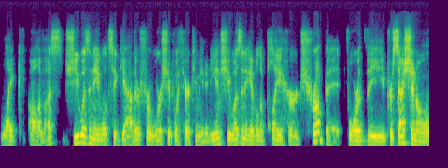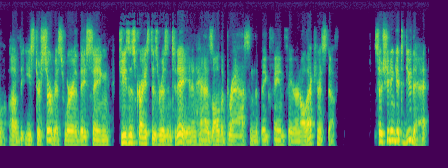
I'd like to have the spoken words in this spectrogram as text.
like all of us, she wasn't able to gather for worship with her community and she wasn't able to play her trumpet for the processional of the Easter service where they sing, Jesus Christ is risen today, and it has all the brass and the big fanfare and all that kind of stuff. So she didn't get to do that.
